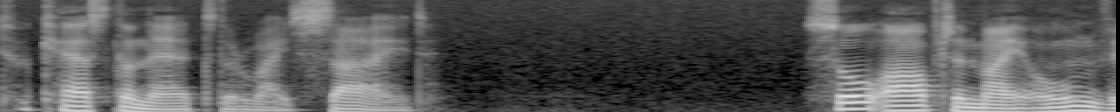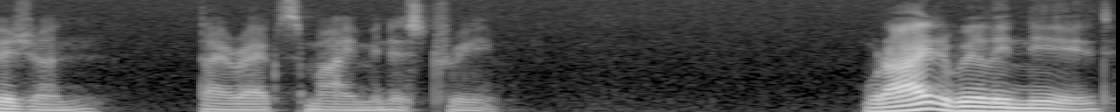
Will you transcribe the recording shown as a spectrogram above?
to cast the net to the right side. So often my own vision directs my ministry. What I really need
